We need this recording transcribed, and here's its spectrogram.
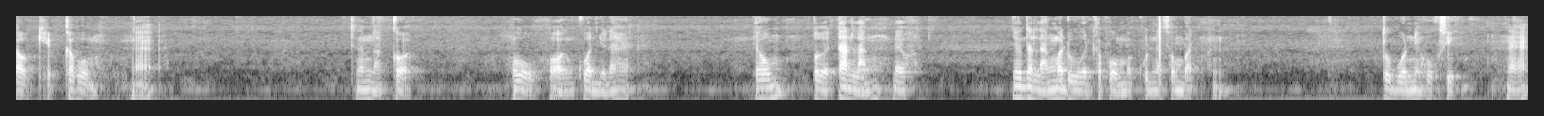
เก่าเก็บครับผมนะน้ำหนักก็โอ้พอสมควรอยู่นะฮะเดี๋ยวผมเปิดด้านหลังเดี๋ยวยกด้านหลังมาดูกันครับผมว่าคุณสมบัติมัน ตัวบนนี่หกสิบนะฮะ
